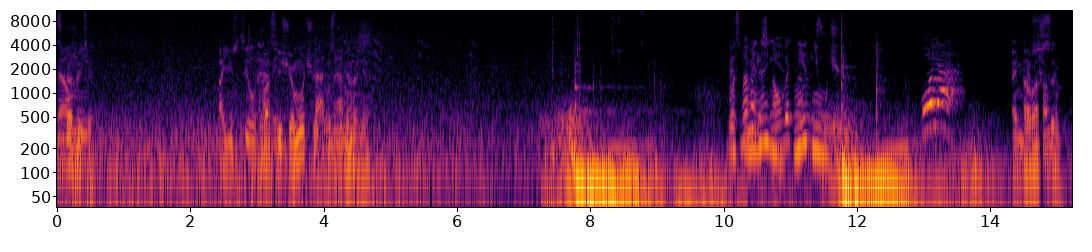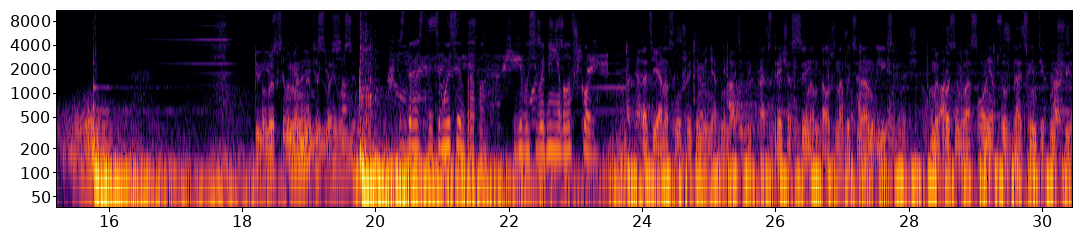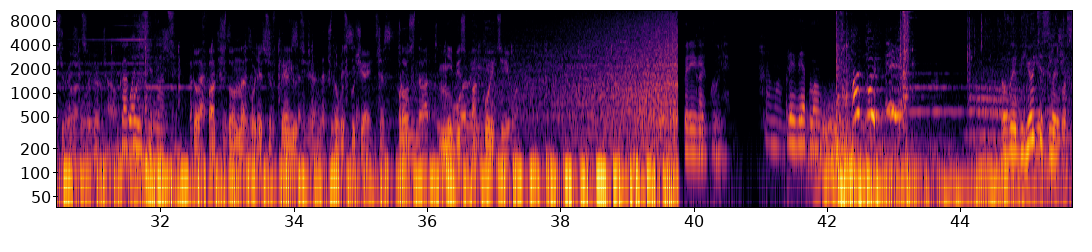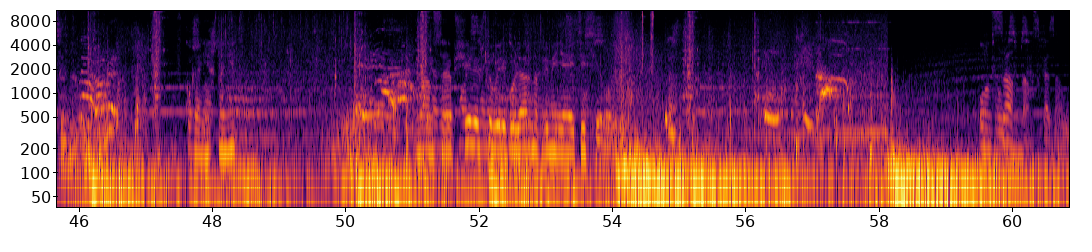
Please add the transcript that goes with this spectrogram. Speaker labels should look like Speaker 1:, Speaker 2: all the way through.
Speaker 1: Скажите, вас еще мучают воспоминания?
Speaker 2: Воспоминания? Нет, не мучают.
Speaker 1: А ваш сын? Вы вспоминаете своего сына?
Speaker 2: Здравствуйте, мой сын пропал. Его сегодня не было в школе.
Speaker 1: Татьяна, слушайте меня внимательно. Встреча с сыном должна быть на английском. Мы просим вас не обсуждать с ним текущую ситуацию.
Speaker 2: Какую ситуацию?
Speaker 1: Тот факт, что он находится в приюте, что вы скучаете. Просто не беспокойте его.
Speaker 2: Привет, Коля.
Speaker 3: Привет, мам.
Speaker 2: Вы бьете своего сына? Конечно, нет. Сообщили, что вы регулярно применяете силу. Он сам нам сказал.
